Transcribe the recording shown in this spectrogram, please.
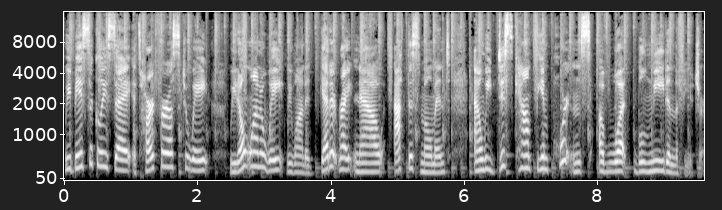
We basically say it's hard for us to wait. We don't want to wait. We want to get it right now at this moment. And we discount the importance of what we'll need in the future.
